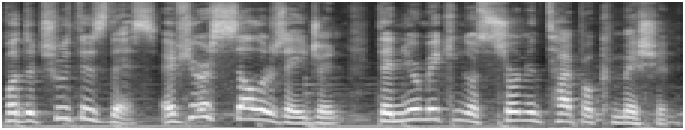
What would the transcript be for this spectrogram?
But the truth is this if you're a seller's agent, then you're making a certain type of commission.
